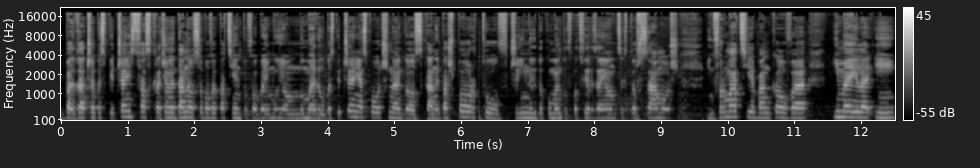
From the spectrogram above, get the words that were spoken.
badacze bezpieczeństwa, skradzione dane osobowe pacjentów obejmują numery ubezpieczenia społecznego, skany paszportów czy innych dokumentów potwierdzających tożsamość, informacje bankowe, e-maile i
